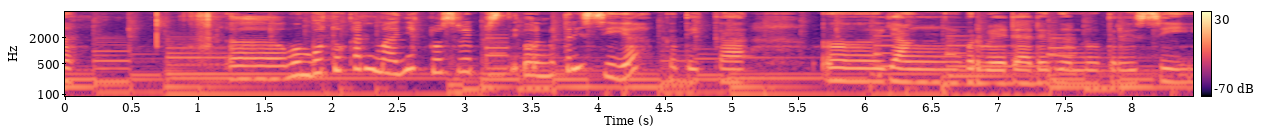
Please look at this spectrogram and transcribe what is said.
Nah e, membutuhkan banyak nutrisi ya ketika e, yang berbeda dengan nutrisi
